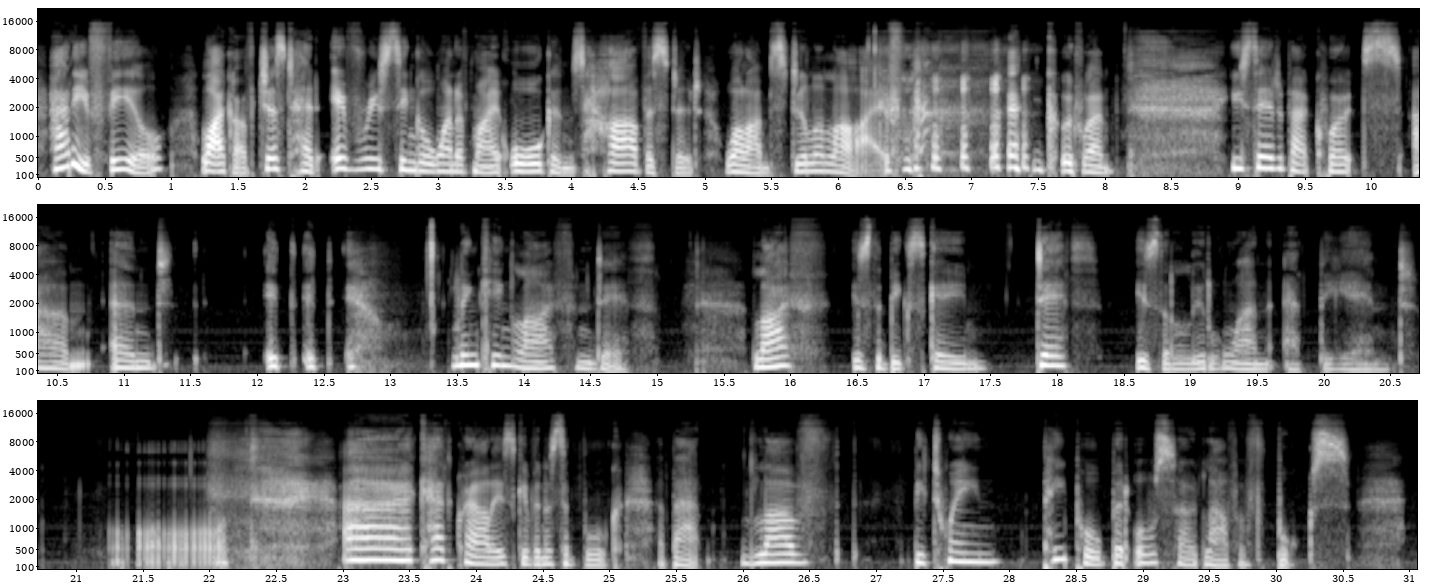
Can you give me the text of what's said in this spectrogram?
"How do you feel? Like I've just had every single one of my organs harvested while I'm still alive." Good one. You said about quotes um, and it it linking life and death. Life is the big scheme. Death is the little one at the end. Oh. Uh, Cath Crowley's given us a book about love between people, but also love of books.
